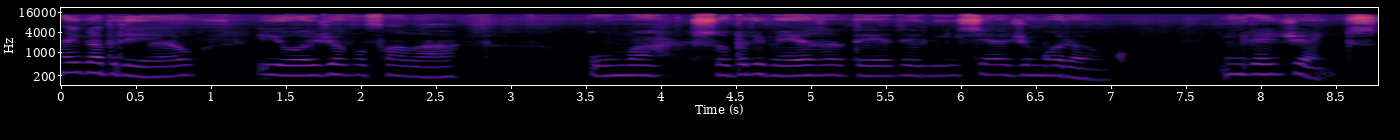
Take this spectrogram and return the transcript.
nome é Gabriel e hoje eu vou falar uma sobremesa de delícia de morango. Ingredientes:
